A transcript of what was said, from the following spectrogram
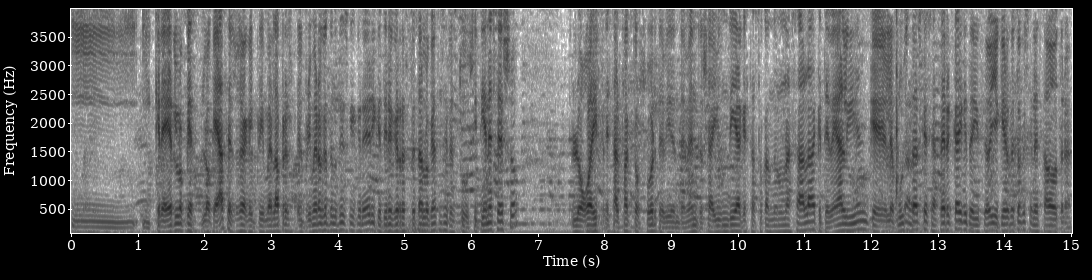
Y, creer lo que, lo que haces, o sea que el, primer, la el primero que te lo tienes que creer y que tiene que respetar lo que haces eres tú. Si tienes eso, Luego está el factor suerte, evidentemente. O sea, hay un día que estás tocando en una sala, que te ve alguien, que le gustas, que se acerca y que te dice, oye, quiero que toques en esta otra.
